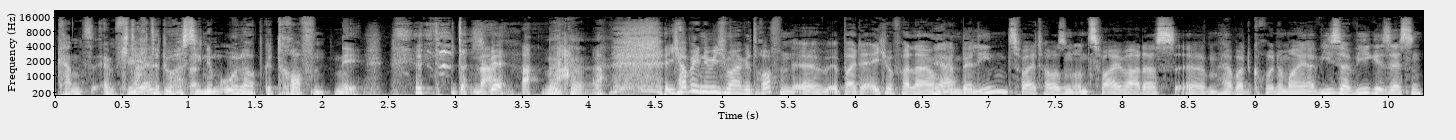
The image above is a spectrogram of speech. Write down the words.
kann es empfehlen. Ich dachte, du hast ihn im Urlaub getroffen. Nee. Nein. ich habe ihn nämlich mal getroffen äh, bei der Echo-Verleihung ja. in Berlin. 2002 war das. Ähm, Herbert Grönemeyer vis-à-vis gesessen.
